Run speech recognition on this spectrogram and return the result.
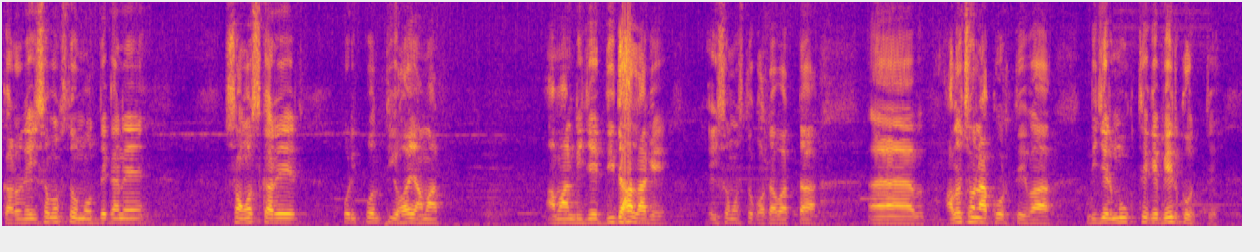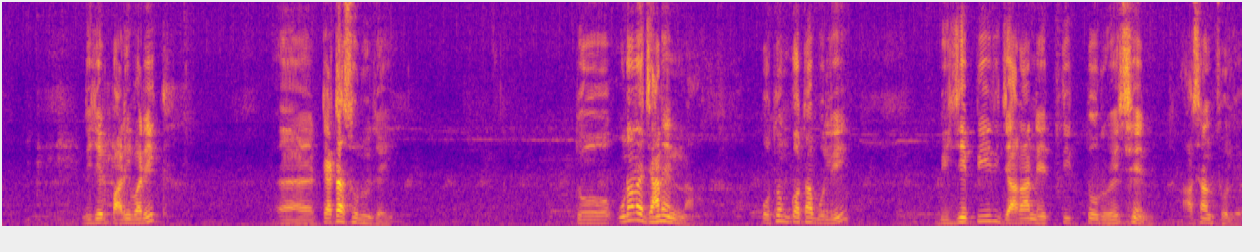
কারণ এই সমস্ত মধ্যেখানে সংস্কারের পরিপন্থী হয় আমার। আমার নিজের দ্বিধা লাগে এই সমস্ত কথাবার্তা আলোচনা করতে বা নিজের মুখ থেকে বের করতে। নিজের পারিবারিক ট্যাটাস অনুযায়ী। তো ওনারা জানেন না। প্রথম কথা বলি, বিজেপির যারা নেতৃত্ব রয়েছেন আসানসোলে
